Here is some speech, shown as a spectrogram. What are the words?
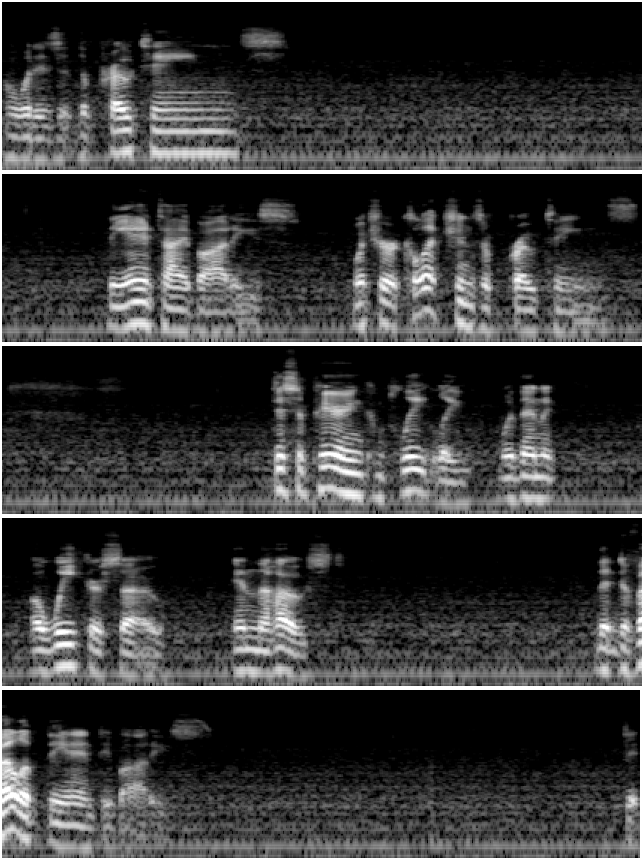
what is it the proteins the antibodies which are collections of proteins disappearing completely within a, a week or so in the host that developed the antibodies. D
